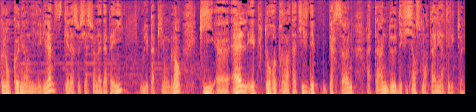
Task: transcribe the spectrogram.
que l'on connaît en Ille-et-Vilaine, qui est l'association l'ADAPAI, ou les papillons blancs, qui, euh, elle, est plutôt représentative des personnes atteintes de déficience mentale et intellectuelle.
